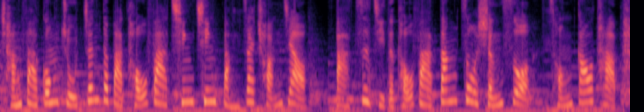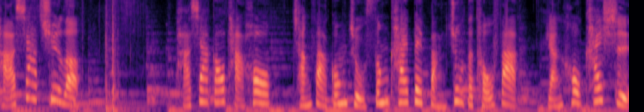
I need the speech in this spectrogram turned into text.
长发公主真的把头发轻轻绑在床角，把自己的头发当做绳索，从高塔爬下去了。爬下高塔后，长发公主松开被绑住的头发，然后开始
